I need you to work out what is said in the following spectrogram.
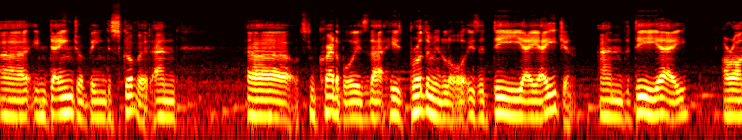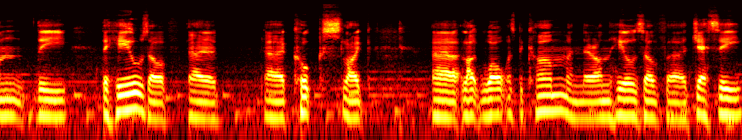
uh, in danger of being discovered. And uh, what's incredible is that his brother-in-law is a DEA agent, and the DEA are on the the heels of uh, uh, cooks like uh, like Walt has become, and they're on the heels of Jesse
